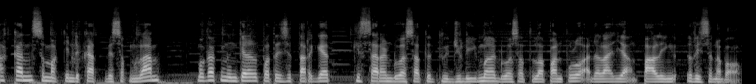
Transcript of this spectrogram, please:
akan semakin dekat besok malam, maka kemungkinan potensi target kisaran 2175, 2180 adalah yang paling reasonable.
